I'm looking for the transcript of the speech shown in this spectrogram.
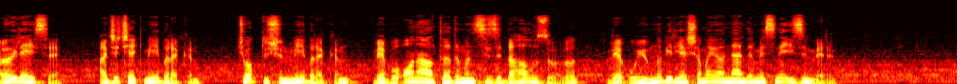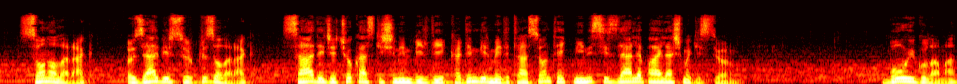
Öyleyse, acı çekmeyi bırakın, çok düşünmeyi bırakın ve bu 16 adımın sizi daha huzurlu ve uyumlu bir yaşama yönlendirmesine izin verin. Son olarak, özel bir sürpriz olarak, sadece çok az kişinin bildiği kadim bir meditasyon tekniğini sizlerle paylaşmak istiyorum. Bu uygulama,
